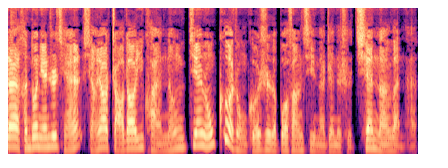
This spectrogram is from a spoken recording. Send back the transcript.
在很多年之前，想要找到一款能兼容各种格式的播放器，那真的是千难万难。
